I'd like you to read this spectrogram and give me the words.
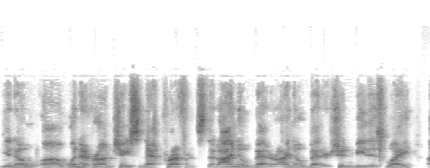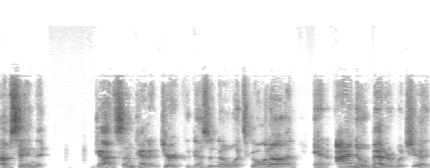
you know, uh, whenever I'm chasing that preference that I know better, I know better, shouldn't be this way. I'm saying that God's some kind of jerk who doesn't know what's going on, and I know better what should.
